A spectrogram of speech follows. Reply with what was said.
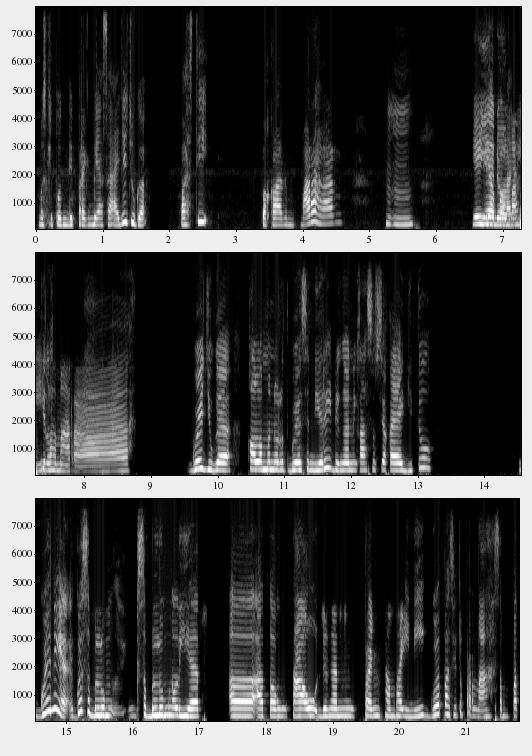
meskipun di prank biasa aja juga pasti bakalan marah kan Mm-mm. Ya Iya, iya dong, apalagi- pastilah marah. Gue juga kalau menurut gue sendiri dengan kasusnya kayak gitu, gue nih ya, gue sebelum sebelum ngelihat eh, atau tahu dengan prank sampah ini, gue pas itu pernah sempat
